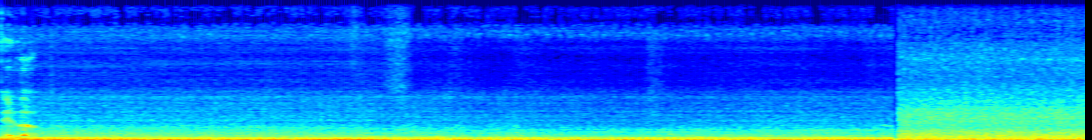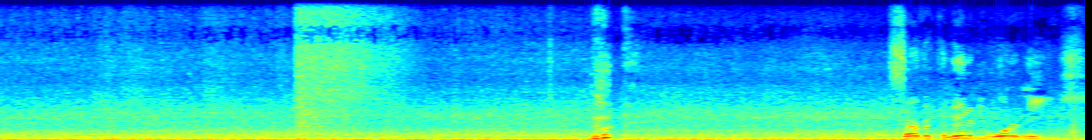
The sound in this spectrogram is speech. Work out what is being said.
fill up. Serving community water needs.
